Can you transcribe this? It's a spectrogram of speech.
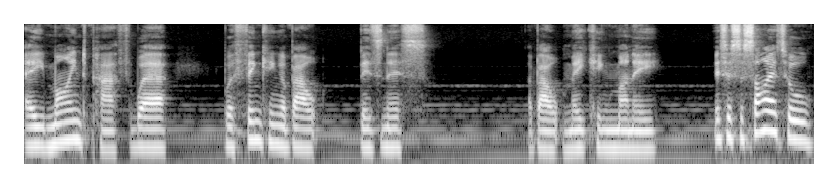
a mind path where we're thinking about business, about making money. It's a societal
